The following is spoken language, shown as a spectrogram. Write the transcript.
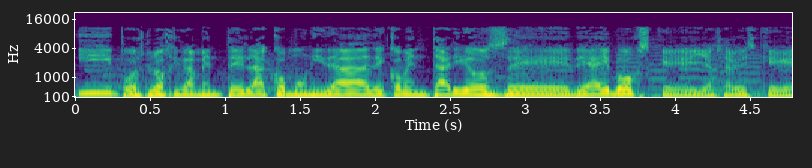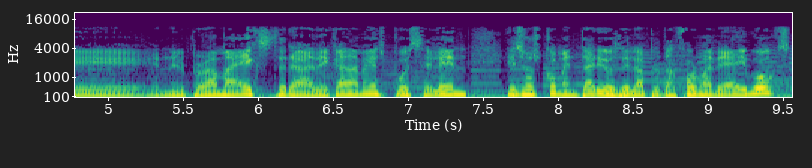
y pues lógicamente la comunidad de comentarios de, de que ya sabéis que en el programa extra de cada mes pues se leen esos comentarios de la plataforma de iBox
